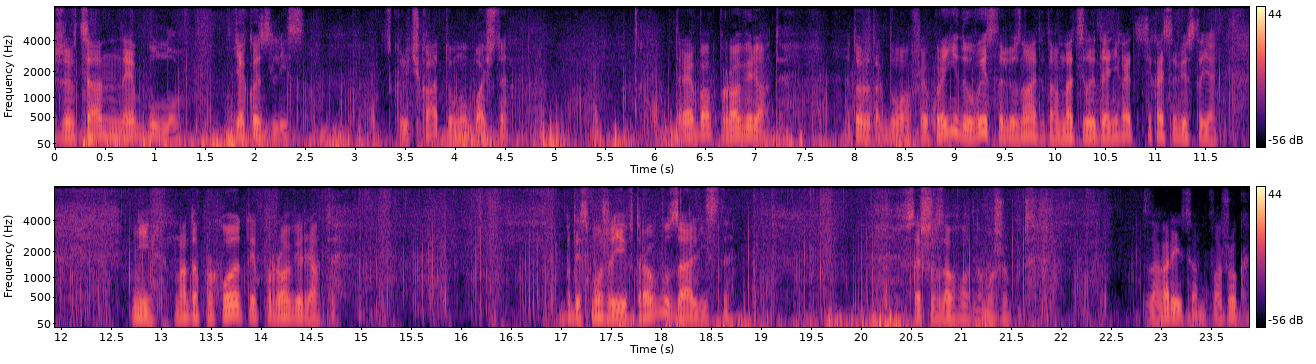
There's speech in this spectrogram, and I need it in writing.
живця не було. Якось зліз з крючка, тому бачите, треба провіряти. Я теж так думав, що я приїду, виставлю, знаєте, там на цілий день, нехай, нехай собі стоять. Ні, треба проходити, провіряти. Бо десь може і в траву залізти. Все, що завгодно може бути. Загорівся флажок.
